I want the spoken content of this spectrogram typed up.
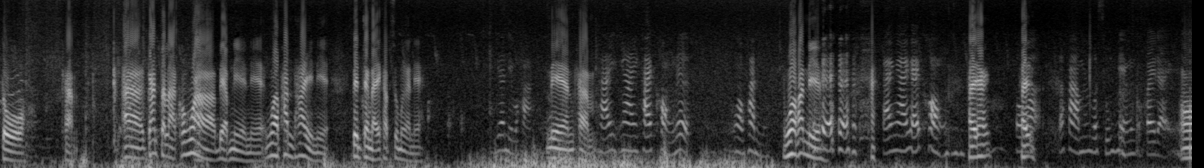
10โตวครับ อ่า การตลาดของว่าแบบนี้เนี่ยว่าพันธุ์ไทยนี่เป็นจังไดครับซุมื้อนี่เรื่องนี้บ่ค่ะแม่นครับขายง่ายขายของเด้อหัวพันธุ์ว่าพันธุ์นี่ขายง่ายขายของให้ให้เพราะให้ว่าราคามันบ่สูงแพงมันก็ไปได้อ๋อ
